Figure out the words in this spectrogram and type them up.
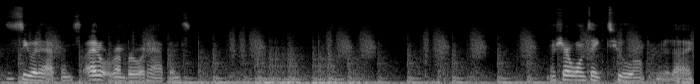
Let's see what happens. I don't remember what happens. I'm sure it won't take too long for him to die.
